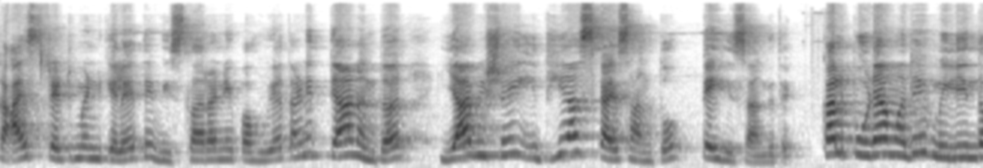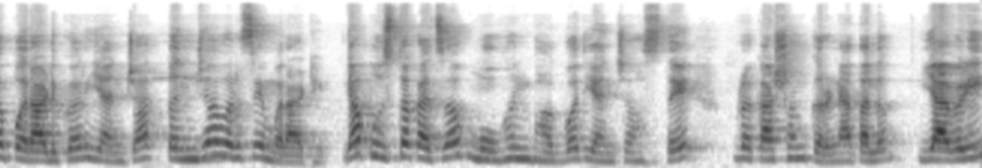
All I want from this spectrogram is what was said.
काय स्टेटमेंट केले ते विस्ताराने पाहूयात आणि त्यानंतर याविषयी इतिहास काय सांगतो तेही सांगते. काल पुण्यामध्ये मिलिंद पराडकर यांच्या तंजावरचे मराठे या पुस्तकाचं मोहन भागवत यांच्या हस्ते प्रकाशन करण्यात आलं. यावेळी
